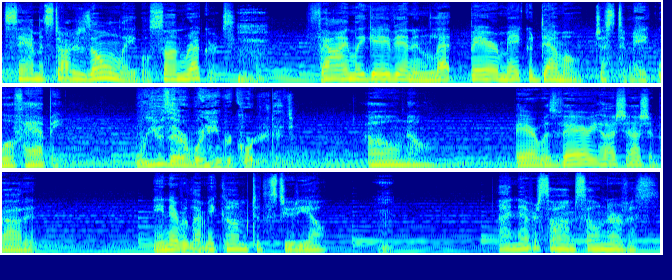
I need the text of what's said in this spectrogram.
Sam had started his own label, Sun Records. Mm-hmm. Finally gave in and let Bear make a demo just to make Wolf happy. Were you there when he recorded it? Oh, no. Bear was very hush hush about it. He never let me come to the studio. Hmm. I never saw him so nervous.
